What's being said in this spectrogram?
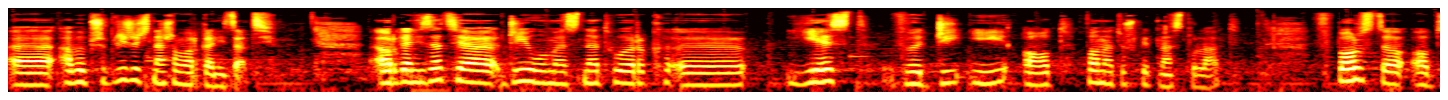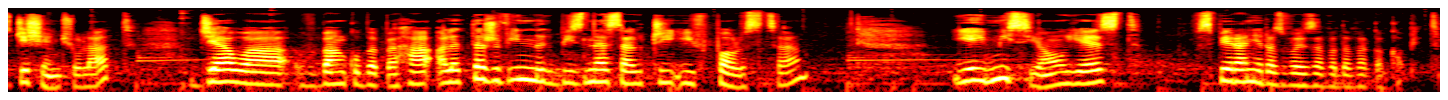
e, aby przybliżyć naszą organizację. Organizacja GE Women's Network e, jest w GE od ponad już 15 lat. W Polsce od 10 lat. Działa w banku BPH, ale też w innych biznesach GE w Polsce. Jej misją jest wspieranie rozwoju zawodowego kobiet.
